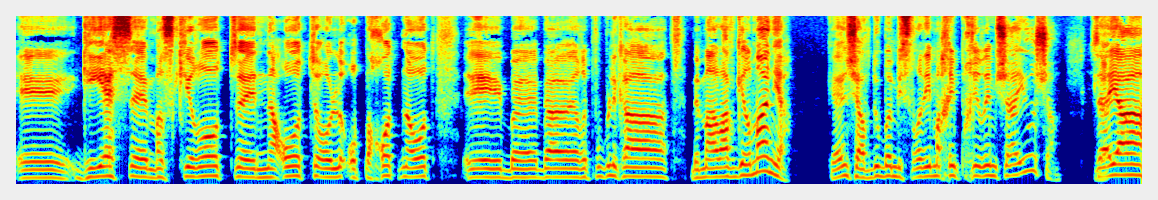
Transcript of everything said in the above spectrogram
אה, גייס אה, מזכירות אה, נאות או, או פחות נאות ברפובליקה, במערב גרמניה, כן? שעבדו במשרדים הכי בכירים שהיו שם. זה היה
